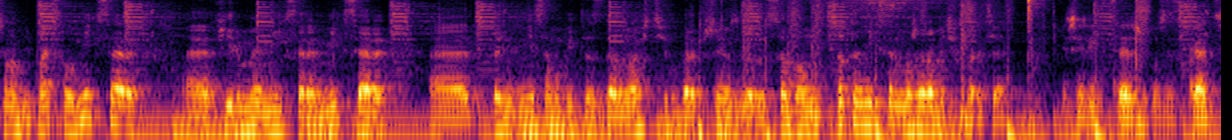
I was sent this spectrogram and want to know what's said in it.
Szanowni Państwo, Mixer, e, firmy Mixer Mixer, e, tutaj niesamowite zdolności, Hubert przyniósł go ze sobą. Co ten mikser może robić, Hubercie? Jeżeli chcesz uzyskać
